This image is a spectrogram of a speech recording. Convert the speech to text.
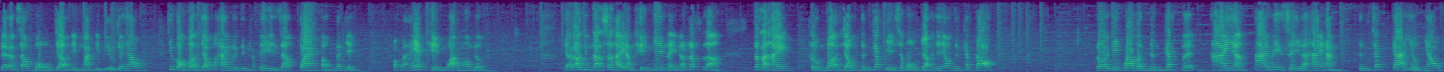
để làm sao bổ trợ điểm mạnh, điểm yếu cho nhau. Chứ còn vợ chồng mà hai người tính gấp đi thì sao? Toan tổng các anh chị. Hoặc là ép hiền quá cũng không được. Do đó chúng ta sẽ thấy rằng thiên nhiên này nó rất là rất là hay. Thường vợ chồng tính cách gì sẽ bổ trợ cho nhau tính cách đó rồi kim qua phần tính cách về ai nha, ai với si là hai hằng, tính cách trái ngược nhau.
